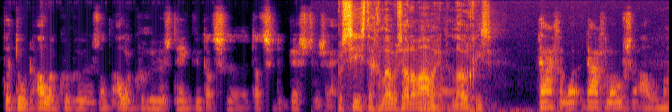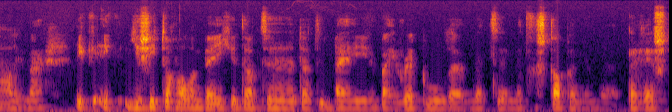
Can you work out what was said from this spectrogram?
Dat doen alle coureurs, want alle coureurs denken dat ze, dat ze de beste zijn. Precies, daar geloven ze allemaal in, logisch. Daar, gelo daar, geloven ze allemaal in. Maar ik, ik, je ziet toch wel een beetje dat, uh, dat bij, bij Red Bull uh, met, met Verstappen en Perez,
